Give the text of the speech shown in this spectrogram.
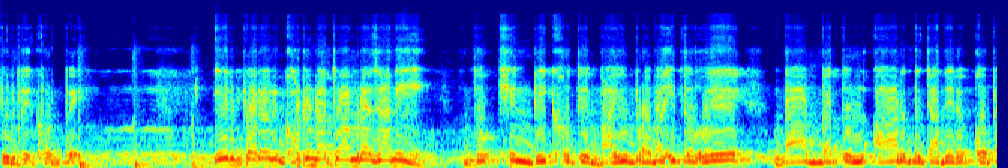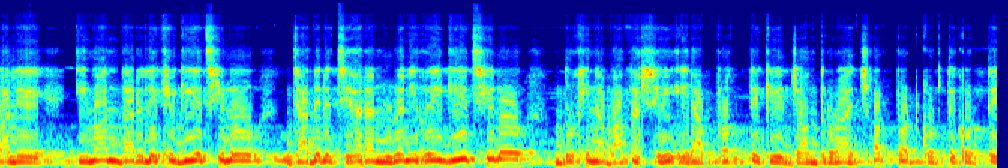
পূর্বে ঘটবে। এরপরের ঘটনা তো আমরা জানি দক্ষিণ দিক হতে বায়ু প্রবাহিত হয়ে দাব্বাতুল আর্দ যাদের কপালে ইমানদার লিখে গিয়েছিল, যাদের চেহারা নুরানি হয়ে গিয়েছিল, দক্ষিণা বাতাসে এরা প্রত্যেকে যন্ত্রণায় ছটপট করতে করতে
